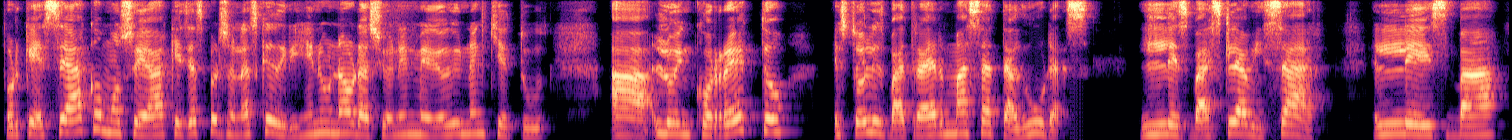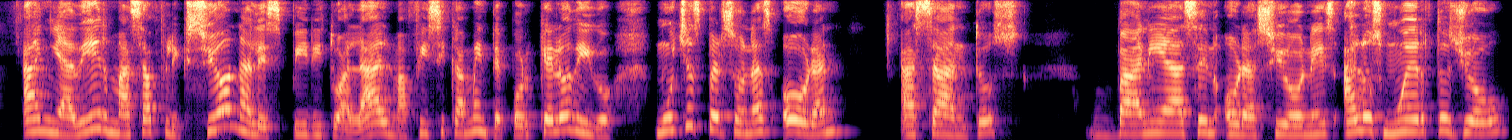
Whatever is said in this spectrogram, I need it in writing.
porque sea como sea, aquellas personas que dirigen una oración en medio de una inquietud a lo incorrecto, esto les va a traer más ataduras, les va a esclavizar, les va a añadir más aflicción al espíritu, al alma, físicamente. ¿Por qué lo digo? Muchas personas oran a santos, van y hacen oraciones a los muertos, Joe,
